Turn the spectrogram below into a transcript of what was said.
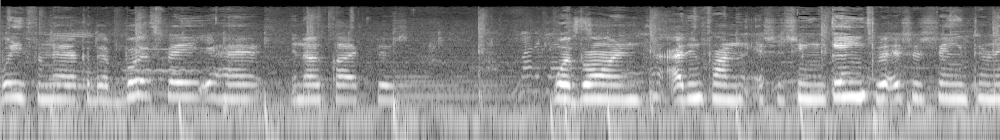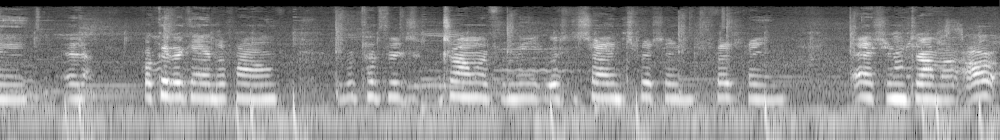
read from there, because the books they had in those classes were boring. I didn't find interesting. Games were interesting to me, and because of games I found the perfect drama for me was the science fiction, fiction action drama, all,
